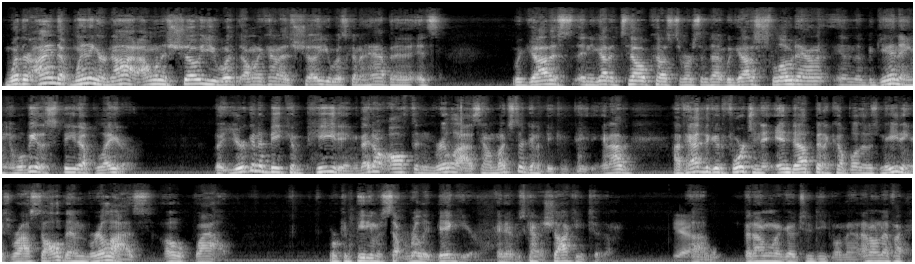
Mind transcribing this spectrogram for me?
Whether I end up winning or not, I want to show you what I want to kind of show you what's going to happen, and it's we got to, and you got to tell customers sometimes we got to slow down in the beginning and we'll be able to speed up later. But you're going to be competing. They don't often realize how much they're going to be competing. And I've, I've had the good fortune to end up in a couple of those meetings where I saw them realize, oh, wow, we're competing with something really big here. And it was kind of shocking to them. Yeah. Um, but I don't want to go too deep on that. I don't know if I,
